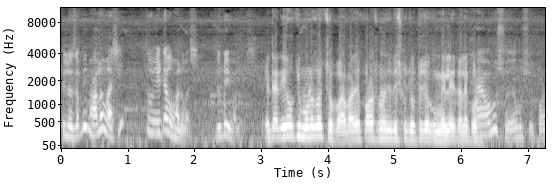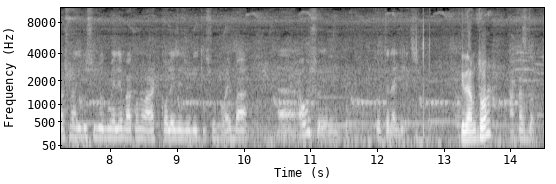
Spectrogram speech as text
ফিলোসফি ভালোবাসি তো এটাও ভালোবাসি দুটোই ভালোবাসি। এটা দিয়েও কি মনে করছ? আমাদের পড়াশোনা যদি সুযোগ টুযোগ মেলে তাহলে করো। হ্যাঁ অবশ্যই অবশ্যই। পড়াশোনা যদি সুযোগ মেলে বা কোনো আর্ট কলেজে যদি কিছু হয় বা অবশ্যই করতে রাজি আছি। কি নাম তোমার? আকাশ দত্ত।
